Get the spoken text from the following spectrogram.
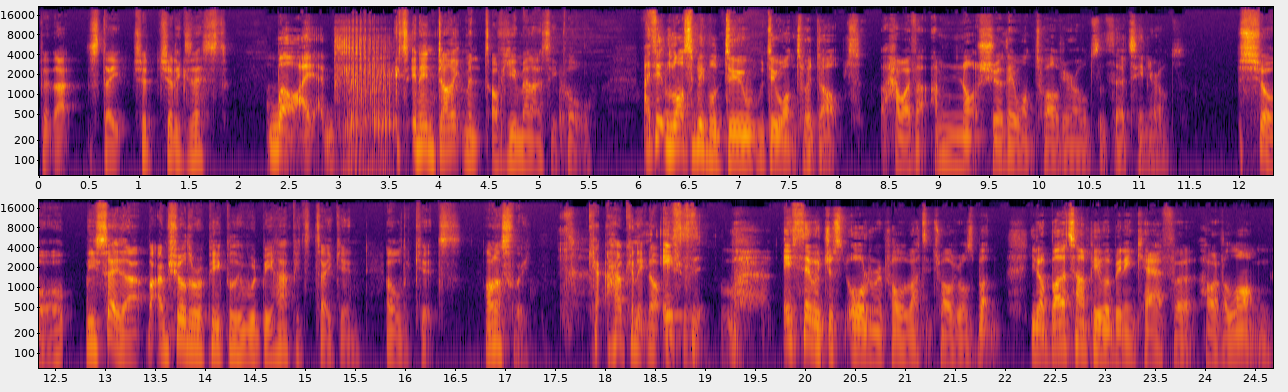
that that state should should exist. Well, I It's an indictment of humanity, Paul. I think lots of people do do want to adopt. However, I'm not sure they want twelve year olds and thirteen year olds. Sure, you say that, but I'm sure there are people who would be happy to take in older kids. Honestly, how can it not be If true? if they were just ordinary problematic twelve year olds, but you know, by the time people have been in care for however long,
